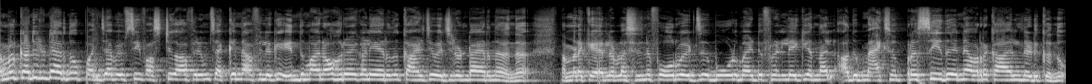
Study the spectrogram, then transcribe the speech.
നമ്മൾ കണ്ടിട്ടുണ്ടായിരുന്നു പഞ്ചാബ് എഫ് സി ഫസ്റ്റ് ഹാഫിലും സെക്കൻഡ് ഹാഫിലൊക്കെ എന്ത് മനോഹരമായ കളിയായിരുന്നു കാഴ്ചവെച്ചിട്ടുണ്ടായിരുന്നതെന്ന്. നമ്മുടെ കേരള ബ്ലാസ്റ്റേഴ്സിന് ഫോർവേഡ്സ് ബോളുമായിട്ട് ഫ്രണ്ടിലേക്ക് എന്നാൽ അത് മാക്സിമം പ്രസ് ചെയ്ത് തന്നെ അവരുടെ കാലിൽ നിന്ന് എടുക്കുന്നു.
